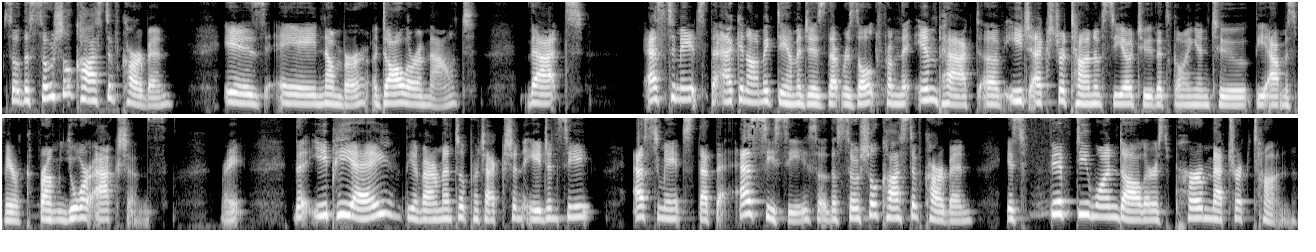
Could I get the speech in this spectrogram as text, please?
so the social cost of carbon is a number, a dollar amount that estimates the economic damages that result from the impact of each extra ton of CO2 that's going into the atmosphere from your actions, right? The EPA, the Environmental Protection Agency, estimates that the SCC, so the social cost of carbon, is $51 per metric ton.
